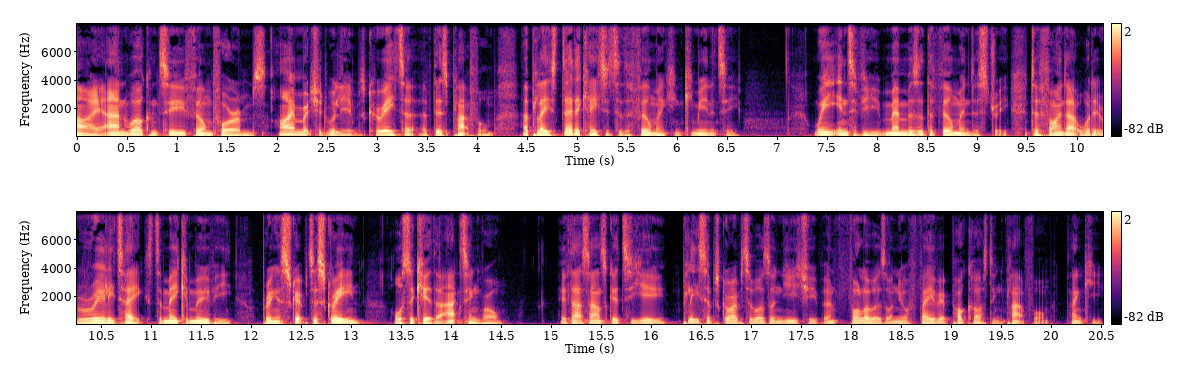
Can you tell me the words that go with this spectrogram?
Hi, and welcome to Film Forums. I'm Richard Williams, creator of this platform, a place dedicated to the filmmaking community. We interview members of the film industry to find out what it really takes to make a movie, bring a script to screen, or secure that acting role. If that sounds good to you, please subscribe to us on YouTube and follow us on your favourite podcasting platform. Thank you.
